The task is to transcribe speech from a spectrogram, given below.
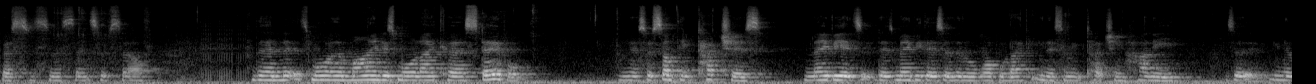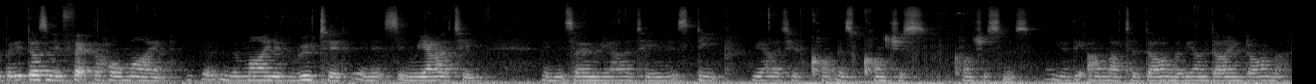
restlessness, sense of self. Then it's more the mind is more like a stable, you know. So something touches, maybe it's there's maybe there's a little wobble, like you know something touching honey, a, you know, but it doesn't infect the whole mind. The, the mind is rooted in its in reality in its own reality, in its deep reality of con- as conscious consciousness. You know, the amata dharma, the undying dharma,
